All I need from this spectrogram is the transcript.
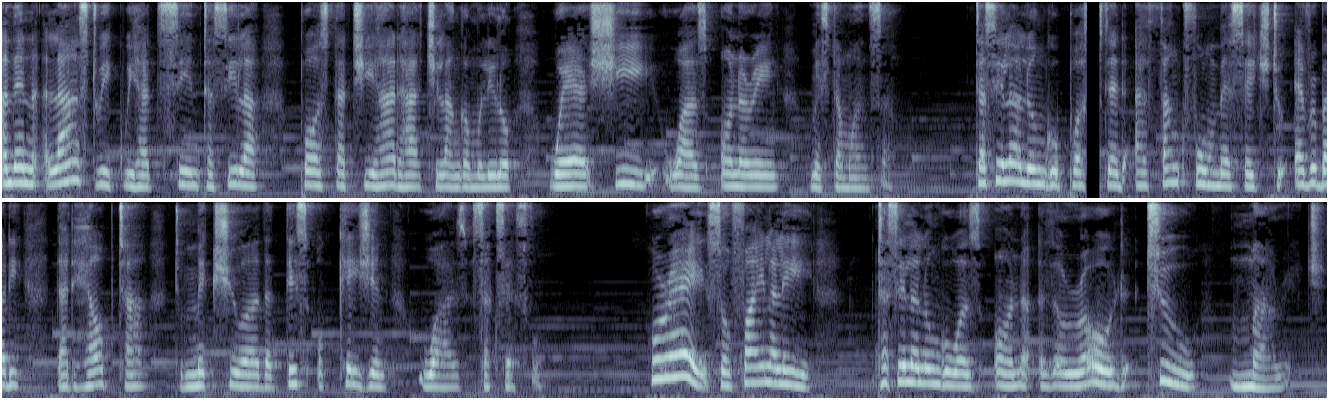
And then last week we had seen Tasila post that she had her Chilanga Mulilo where she was honoring Mr. Mwansa. Tasila Lungu posted a thankful message to everybody that helped her to make sure that this occasion was successful. Hooray! So finally, Tasila Lungu was on the road to marriage.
